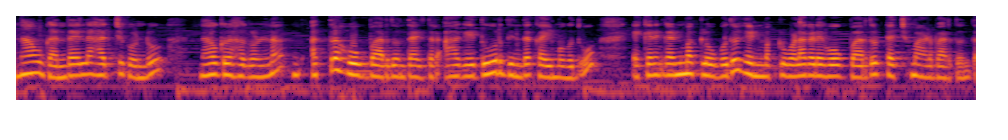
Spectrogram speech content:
ನಾವು ಗಂಧ ಎಲ್ಲ ಹಚ್ಚಿಕೊಂಡು ನವಗ್ರಹಗಳನ್ನ ಹತ್ರ ಹೋಗಬಾರ್ದು ಅಂತ ಹೇಳ್ತಾರೆ. ಹಾಗೆ ದೂರದಿಂದ ಕೈ ಮುಗಿದು, ಯಾಕೆಂದರೆ ಗಂಡು ಮಕ್ಕಳು ಹೋಗ್ಬೋದು ಹೆಣ್ಮಕ್ಳು ಒಳಗಡೆ ಹೋಗಬಾರ್ದು ಟಚ್ ಮಾಡಬಾರ್ದು ಅಂತ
